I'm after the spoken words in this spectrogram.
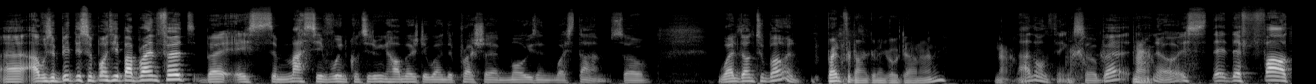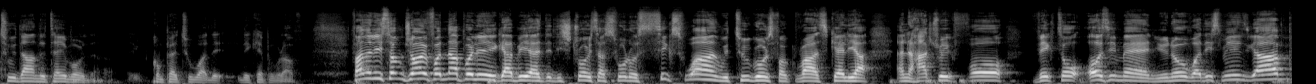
Uh, I was a bit disappointed by Brentford, but it's a massive win considering how much they were under pressure, Moyes and West Ham. So, well done to Bowen. Brentford aren't going to go down, are they? No. I don't think so, but No. you know, it's they're, they're far too down the table compared to what they, they're capable of. Finally, some joy for Napoli. Gabi uh, they destroyed Sassuolo 6-1 with two goals for Kvaratskhelia and a hat-trick for Victor Osimhen. You know what this means, Gab?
